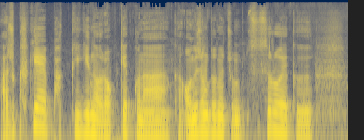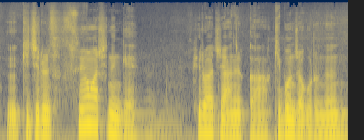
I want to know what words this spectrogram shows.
아주 크게 바뀌기는 어렵겠구나. 그러니까 어느 정도는 좀 스스로의 그, 그 기질을 수용하시는 게 필요하지 않을까. 기본적으로는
